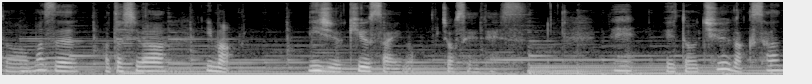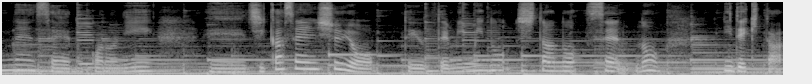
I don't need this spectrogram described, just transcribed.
とまず私は今29歳の女性です。でえーと、中学3年生の頃に、えー、自家腺腫瘍って言って耳の下の線のにできた、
